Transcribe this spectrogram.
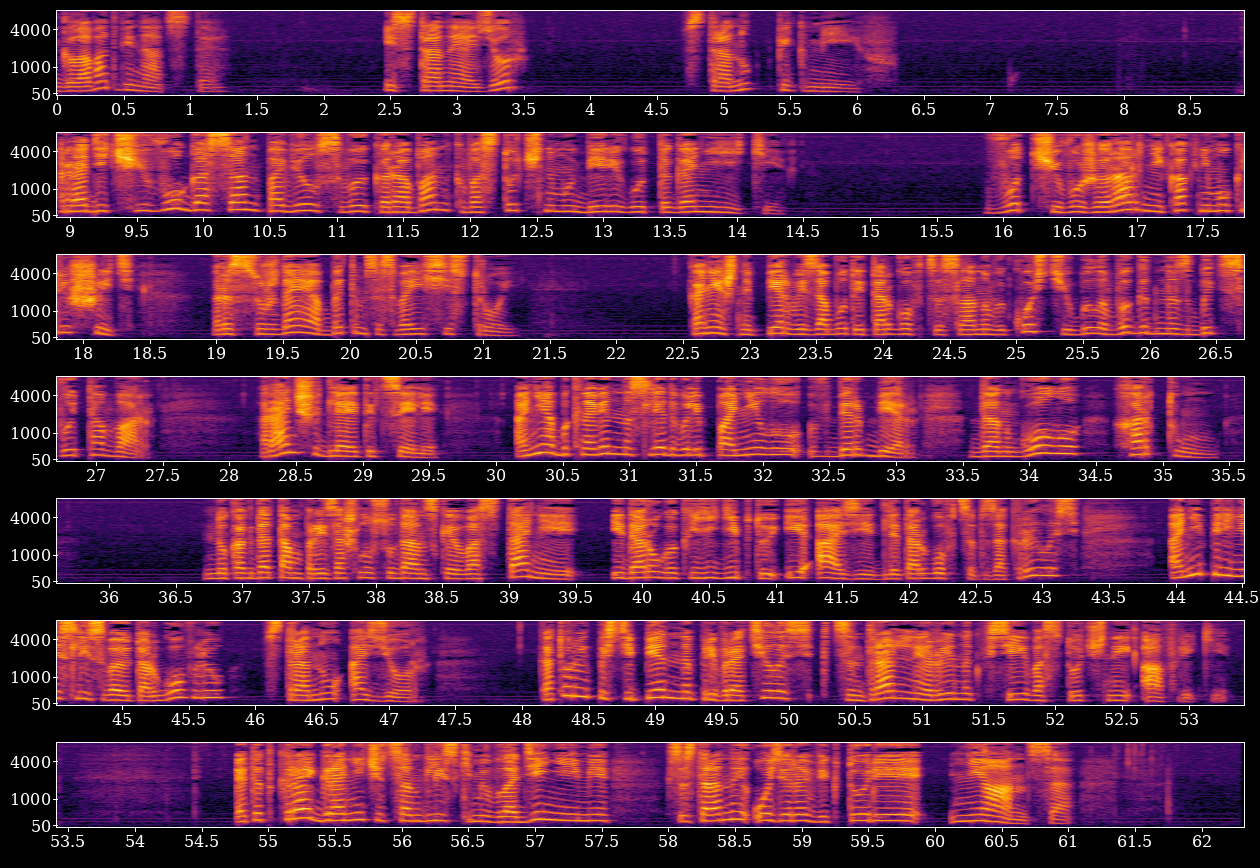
Глава 12. Из страны озер в страну пигмеев. Ради чего Гасан повел свой караван к восточному берегу Таганьики? Вот чего Жерар никак не мог решить, рассуждая об этом со своей сестрой. Конечно, первой заботой торговца слоновой костью было выгодно сбыть свой товар. Раньше для этой цели – они обыкновенно следовали по Нилу в Бербер, Данголу, Хартум. Но когда там произошло суданское восстание и дорога к Египту и Азии для торговцев закрылась, они перенесли свою торговлю в страну озер, которая постепенно превратилась в центральный рынок всей Восточной Африки. Этот край граничит с английскими владениями со стороны озера Виктория Нианца.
